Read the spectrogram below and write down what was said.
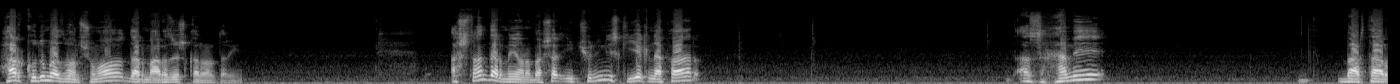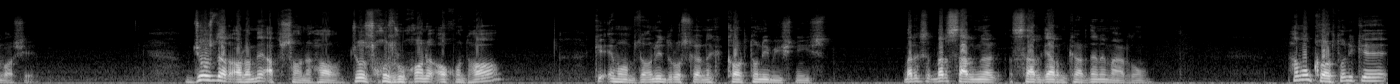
هر کدوم از من شما در معرضش قرار داریم اصلا در میان بشر این چونی نیست که یک نفر از همه برتر باشه. جز در عالم افسانه ها جز خزروخان ها که امامزانی درست کردن که کارتونی بیش نیست. برای سرگرم کردن مردم. همون کارتونی که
